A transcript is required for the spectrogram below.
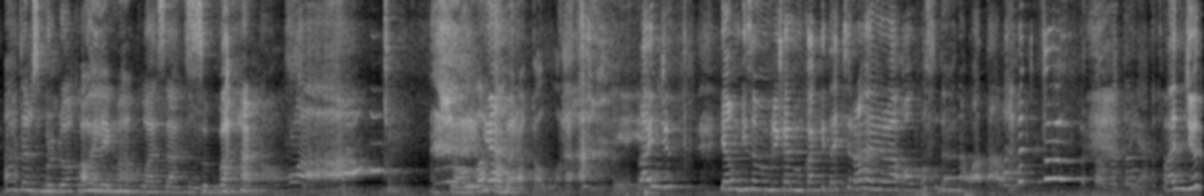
Kita harus berdoa kepada Oh, iya. yang maha kuasa. Subhanallah. Masya Allah, Ya. tabarakallah. Iya, iya. lanjut. Yang bisa memberikan muka kita cerah adalah Allah subhanahu wa taala. Betul betul betul. Ya lanjut.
